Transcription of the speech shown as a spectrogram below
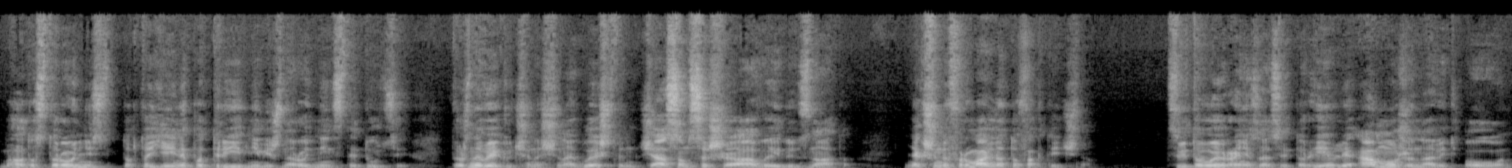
багатосторонність, тобто їй не потрібні міжнародні інституції. Тож не виключено, що найближчим часом США вийдуть з НАТО. Якщо не формально, то фактично. Світової організації торгівлі, а може навіть ООН.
